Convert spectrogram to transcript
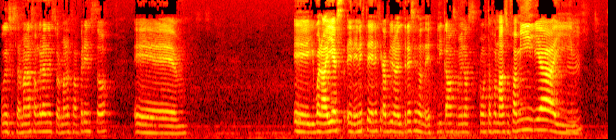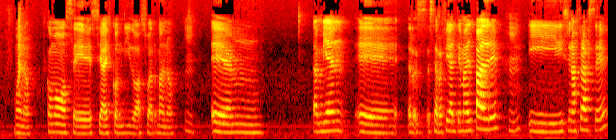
porque sus hermanas son grandes, su hermano está preso. Eh, eh, y bueno, ahí es, en, en este, en este capítulo del 13 es donde explica más o menos cómo está formada su familia y, Mm. bueno, cómo se, se ha escondido a su hermano. Mm. Eh, también eh, se refiere al tema del padre Mm. y dice una frase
